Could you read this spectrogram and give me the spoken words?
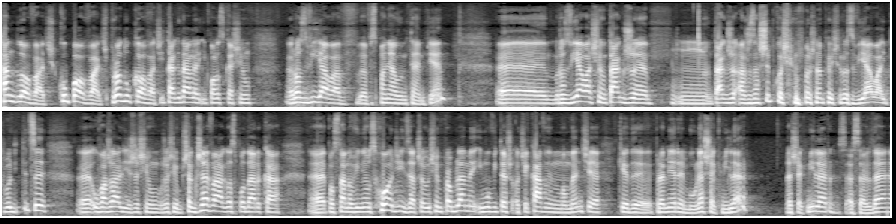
handlować, kupować, produkować i tak dalej. I Polska się rozwijała we wspaniałym tempie. E, rozwijała się tak mm, tak, że aż za szybko się, można powiedzieć, rozwijała i politycy e, uważali, że się, że się przegrzewa gospodarka, e, postanowili ją schłodzić, zaczęły się problemy i mówi też o ciekawym momencie, kiedy premierem był Leszek Miller, Leszek Miller z SLD.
